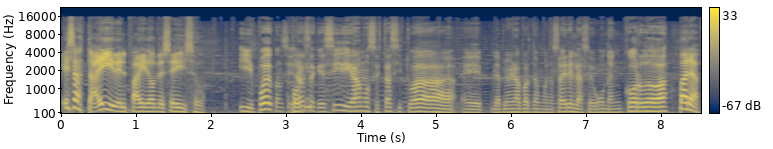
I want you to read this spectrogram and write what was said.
es hasta ahí del país donde se hizo. Y puede considerarse ¿Por que sí, digamos, está situada eh, la primera parte en Buenos Aires, la segunda en Córdoba. Para,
